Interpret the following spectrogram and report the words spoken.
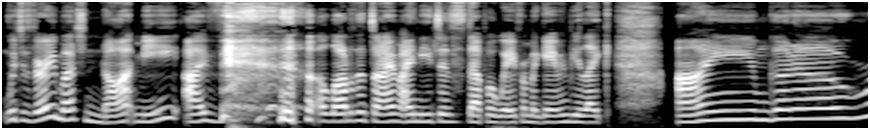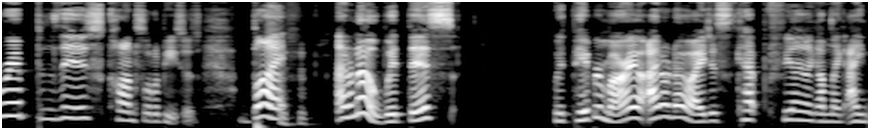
which is very much not me. I've a lot of the time I need to step away from a game and be like, I'm gonna rip this console to pieces. But I don't know with this, with Paper Mario, I don't know. I just kept feeling like I'm like I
